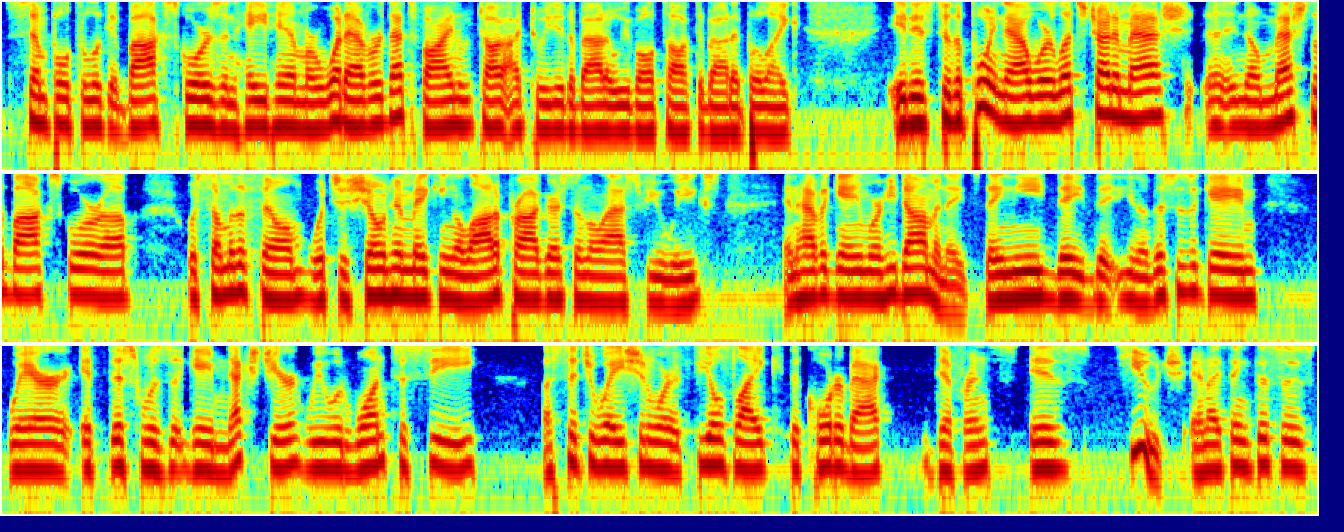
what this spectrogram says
simple to look at box scores and hate him or whatever. That's fine. We've talked I tweeted about it. We've all talked about it, but like it is to the point now where let's try to mash uh, you know mesh the box score up with some of the film which has shown him making a lot of progress in the last few weeks and have a game where he dominates they need they, they you know this is a game where if this was a game next year we would want to see a situation where it feels like the quarterback difference is huge and i think this is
